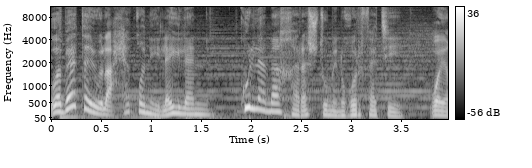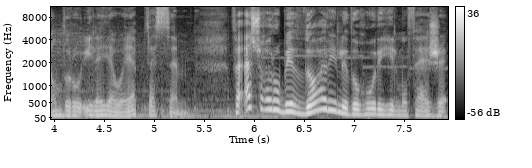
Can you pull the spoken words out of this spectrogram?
وبات يلاحقني ليلا كلما خرجت من غرفتي وينظر إلي ويبتسم. فأشعر بالذعر لظهوره المفاجئ.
